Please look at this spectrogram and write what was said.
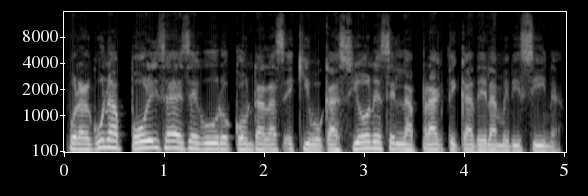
por alguna póliza de seguro contra las equivocaciones en la práctica de la medicina.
